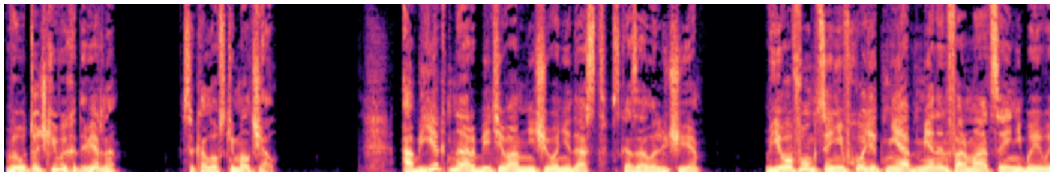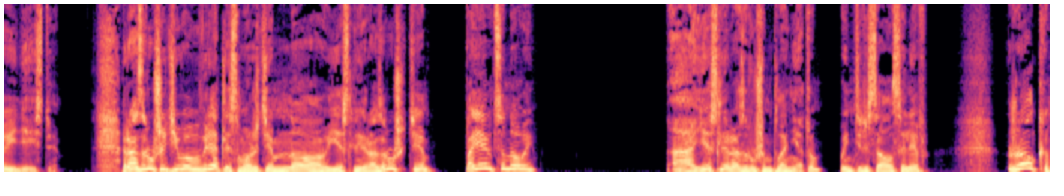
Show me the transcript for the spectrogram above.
Вы у точки выхода, верно? Соколовский молчал. «Объект на орбите вам ничего не даст», — сказала Лючия. «В его функции не входит ни обмен информацией, ни боевые действия. Разрушить его вы вряд ли сможете, но если разрушите, появится новый». «А если разрушим планету?» — поинтересовался Лев. «Жалко,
